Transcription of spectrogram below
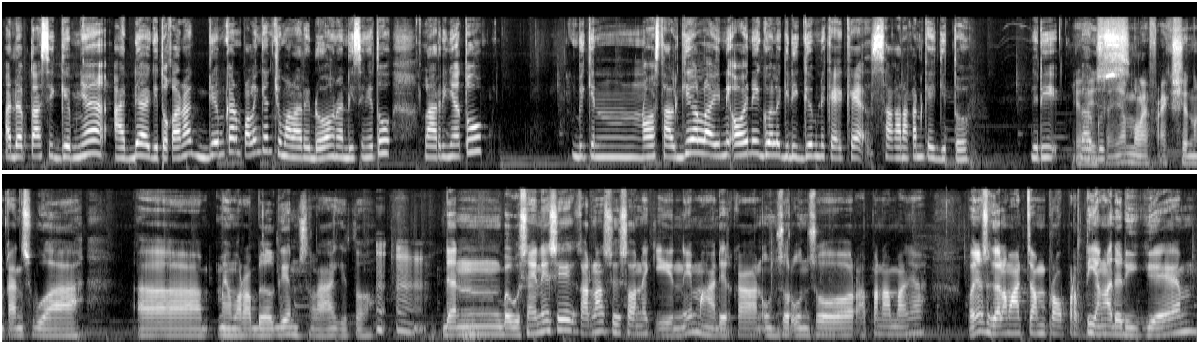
adaptasi gamenya ada gitu. Karena game kan paling kan cuma lari doang. Nah di sini tuh larinya tuh bikin nostalgia lah. Ini oh ini gue lagi di game nih kayak kayak seakan-akan kayak gitu. Jadi Ya bagus. istilahnya live action kan sebuah eh, memorable games lah gitu. Dan bagusnya ini sih karena si Sonic ini menghadirkan unsur-unsur apa namanya banyak segala macam properti yang ada di game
